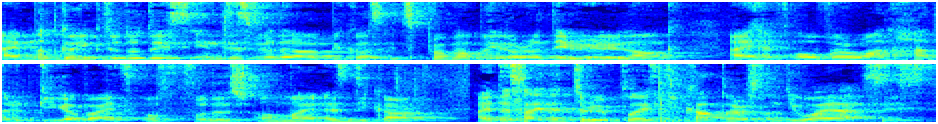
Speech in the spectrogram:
I'm not going to do this in this video because it's probably already really long. I have over 100 gigabytes of footage on my SD card. I decided to replace the couplers on the y-axis.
